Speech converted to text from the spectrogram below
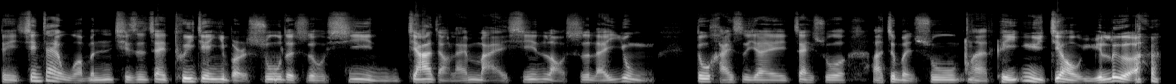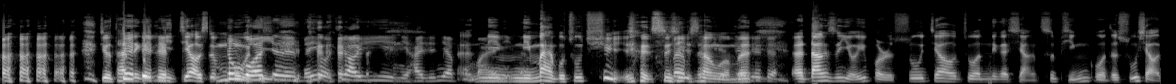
对，现在我们其实，在推荐一本书的时候，吸引家长来买，吸引老师来用。都还是在在说啊，这本书啊可以寓教于乐，就他那个寓教是目的。中国现在没有教育意义，你还人家不买你，你卖不出去。实际上我们呃当时有一本书叫做那个想吃苹果的鼠小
